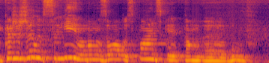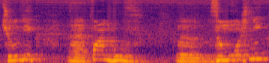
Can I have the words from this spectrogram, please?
І каже, жили в селі, воно називалось панське, там е, був чоловік, е, пан був е, заможній,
